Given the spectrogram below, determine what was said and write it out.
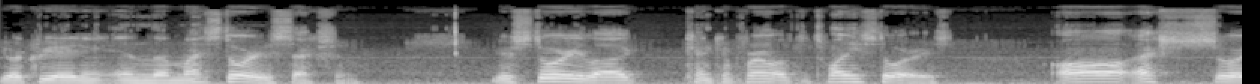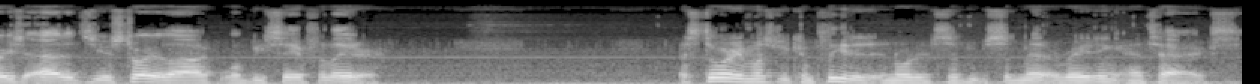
you are creating in the My Stories section. Your story log can confirm up to 20 stories. All extra stories added to your story log will be saved for later. A story must be completed in order to sub submit a rating and tags.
